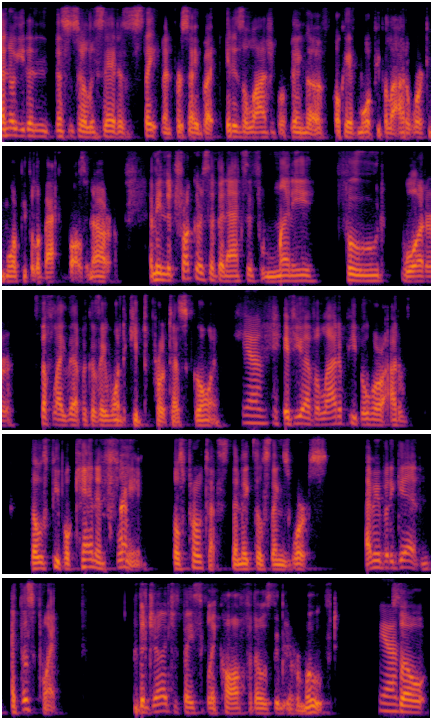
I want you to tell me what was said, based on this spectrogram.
I know you didn't necessarily say it as a statement per se, but it is a logical thing of okay, if more people are out of work and more people are back in Bolsonaro. I mean, the truckers have been asking for money, food, water, stuff like that because they want to keep the protests going. Yeah. If you have a lot of people who are out of those people can inflame those protests and make those things worse. I mean, but again, at this point, the judge has basically called for those to be removed. Yeah. So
